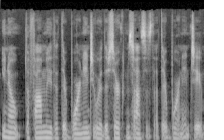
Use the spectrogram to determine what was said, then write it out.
you know the family that they're born into or the circumstances that they're born into.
